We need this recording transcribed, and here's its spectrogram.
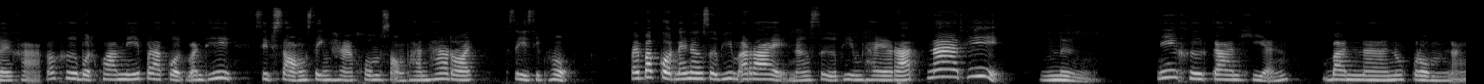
เลยค่ะ ก็คือบทความนี้ปรากฏวันที่ 12 สิงหาคม 2546 ไปปรากฏในหนังสือพิมพ์อะไร หนังสือพิมพ์ไทยรัฐหน้าที่ 1 นี่คือการเขียนบรรณานุกรมหนัง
